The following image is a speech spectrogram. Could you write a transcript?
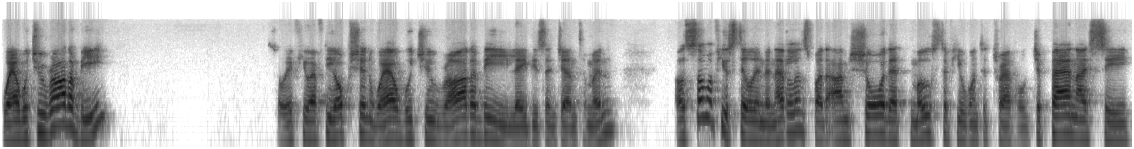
Where would you rather be? If you have the option, where would you rather be, ladies and gentlemen? Oh, some of you still in the Netherlands, but I'm sure that most of you want to travel. Japan, I see,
